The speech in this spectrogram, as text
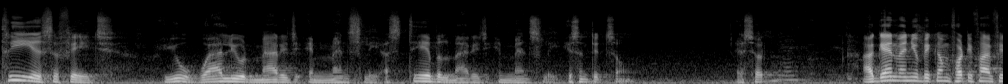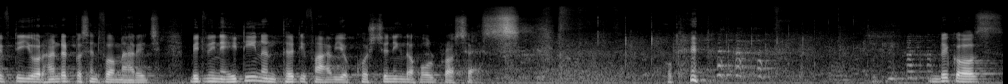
three years of age, you valued marriage immensely, a stable marriage immensely, isn't it so? Yes or no? Yes. Again, when you become 45, 50, you're hundred percent for marriage. Between eighteen and thirty-five, you're questioning the whole process, okay? because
